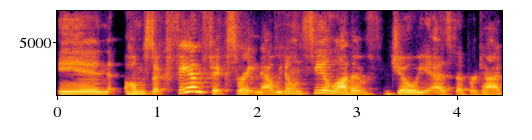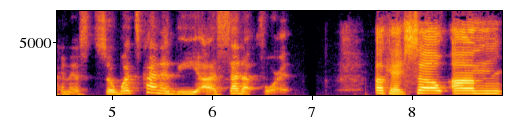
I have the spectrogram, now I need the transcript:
in Homestuck fanfics right now. We don't see a lot of Joey as the protagonist. So what's kind of the uh, setup for it? Okay, so um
